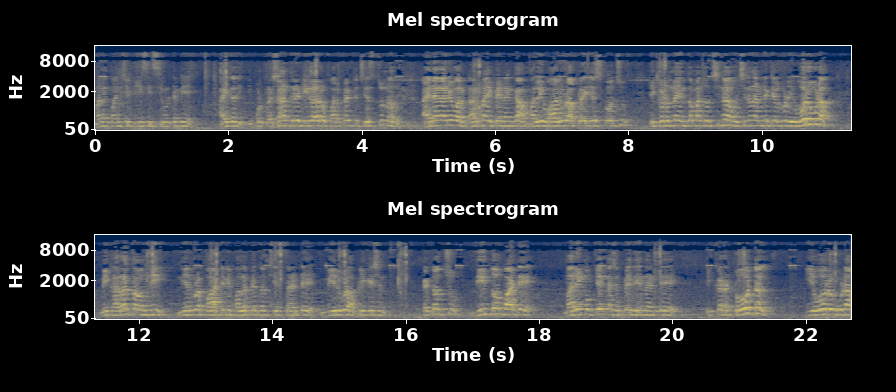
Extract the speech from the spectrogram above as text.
మనకు మంచి డీసీసీ ఉంటేనే అవుతుంది ఇప్పుడు ప్రశాంత్ రెడ్డి గారు పర్ఫెక్ట్ చేస్తున్నారు. అయినా కానీ వారు టర్మ్ అయిపోయినాక మళ్ళీ వాళ్ళు కూడా అప్లై చేసుకోవచ్చు. ఇక్కడ ఉన్న ఎంతమంది వచ్చినా వచ్చిన దాంట్లోకి కూడా ఎవరు కూడా మీకు అర్హత ఉంది నేను కూడా పార్టీని బలపేతం చేస్తా అంటే మీరు కూడా అప్లికేషన్ పెట్టొచ్చు. దీంతో పాటే మరీ ముఖ్యంగా చెప్పేది ఏంటంటే ఇక్కడ టోటల్ ఎవరు కూడా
